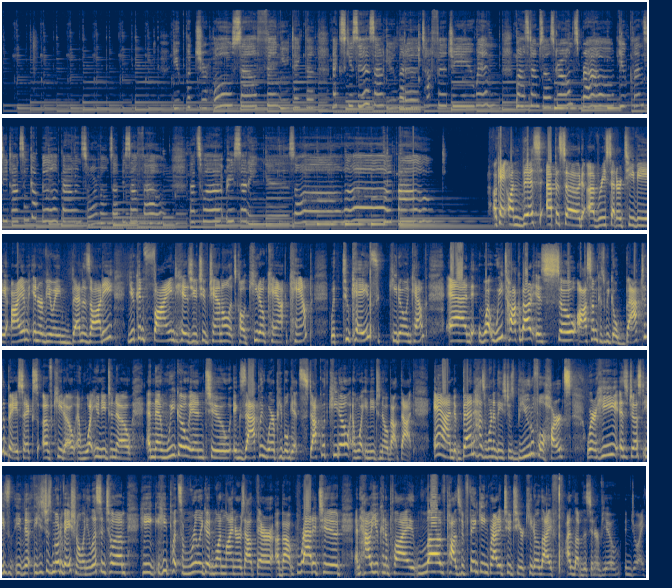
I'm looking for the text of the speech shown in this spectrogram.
You put your whole self in, you take the excuses out, you let autophagy win. While stem cells grow and sprout, you cleanse, detox, and gut build, balance hormones up yourself out. That's what resetting is all Okay, on this episode of Resetter TV, I am interviewing Ben Azadi. You can find his YouTube channel. It's called Keto Kamp with two Ks, keto and camp. And what we talk about is so awesome because we go back to the basics of keto and what you need to know. And then we go into exactly where people get stuck with keto and what you need to know about that. And Ben has one of these just beautiful hearts where he is just he's he's just motivational when you listen to him. He he puts some really good one-liners out there about gratitude and how you can apply love, positive thinking, gratitude to your keto life. I love this interview. Enjoy.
